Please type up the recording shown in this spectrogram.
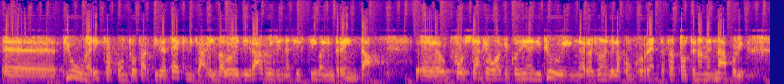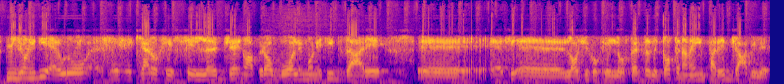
eh, più una ricca contropartita tecnica, il valore di di Dragosin si stima in 30, eh, forse anche qualche cosina di più in ragione della concorrenza tra Tottenham e Napoli, milioni di euro, eh, è chiaro che se il Genoa però vuole monetizzare eh, è, è, logico che l'offerta del Tottenham è impareggiabile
